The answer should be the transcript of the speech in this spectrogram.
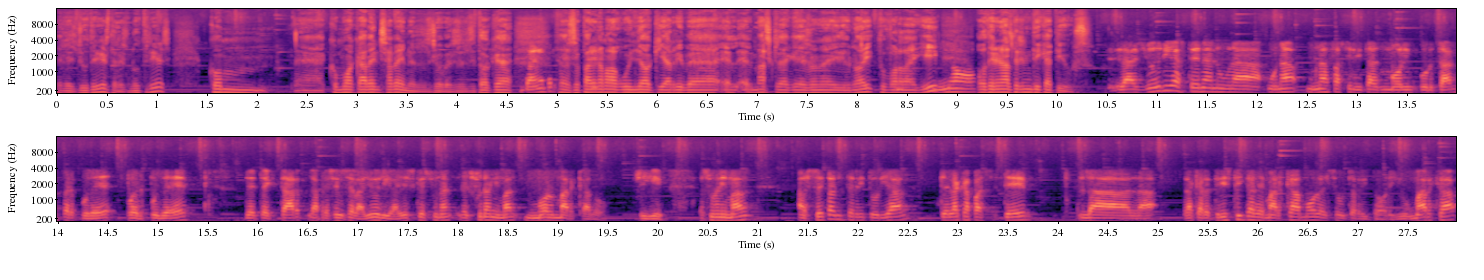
de les llúdrigues, de les nútries, com, eh, com ho acaben sabent els joves? Els toca, Bueno, se separen en algun lloc i arriba el, el mascle d'aquella zona i diu, noi, tu fora d'aquí, No. o tenen altres indicatius? Les llúdrigues tenen una, una, una facilitat molt important per poder, per poder detectar la presència de la llúdriga, i és que és, una, és un animal molt marcador. O sigui, és un animal, al ser tan territorial, té la, capac té la, la, la característica de marcar molt el seu territori, ho marca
